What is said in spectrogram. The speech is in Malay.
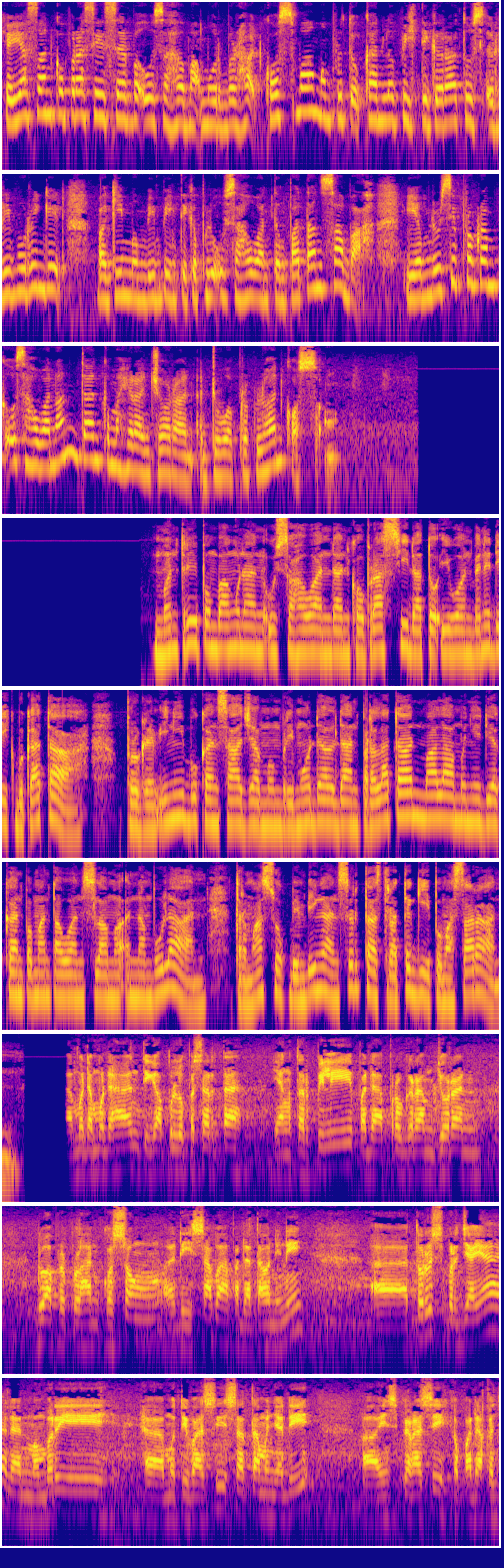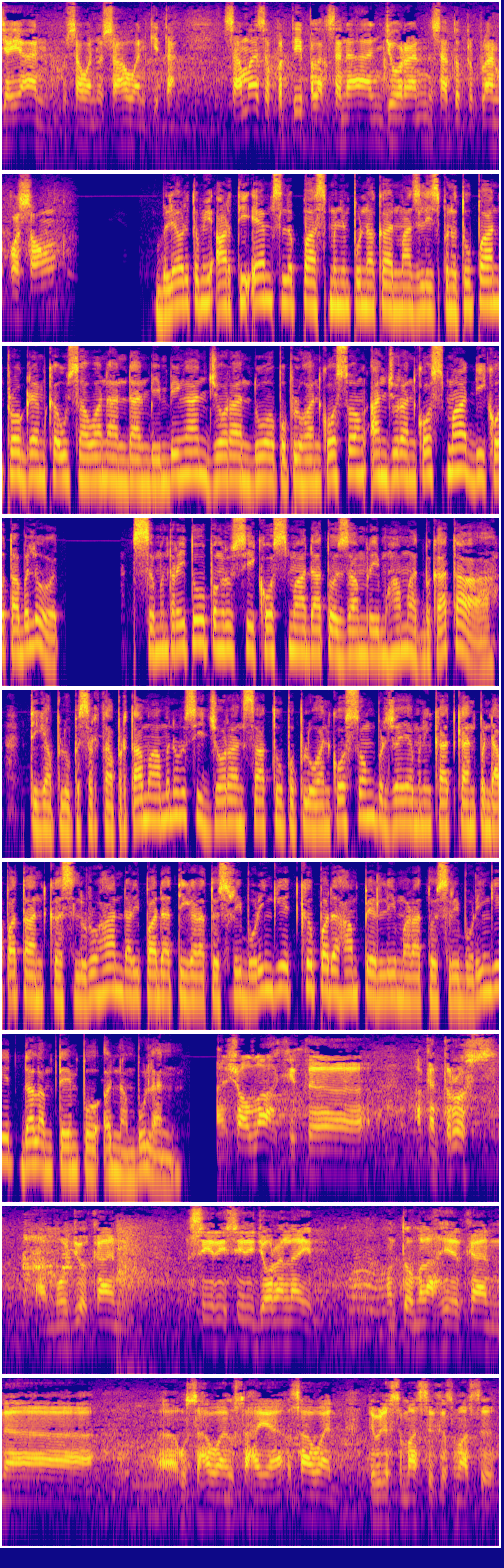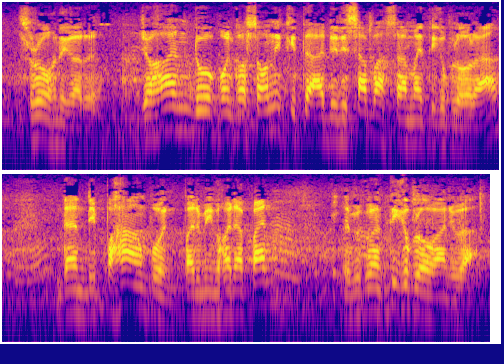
Yayasan Koperasi Serba Usaha Makmur Berhad Kosma memperuntukkan lebih RM300,000 bagi membimbing 30 usahawan tempatan Sabah. Ia menerusi program keusahawanan dan kemahiran joran 2.0. Menteri Pembangunan Usahawan dan Koperasi Datuk Iwan Benedik berkata, program ini bukan sahaja memberi modal dan peralatan malah menyediakan pemantauan selama enam bulan termasuk bimbingan serta strategi pemasaran. Mudah-mudahan 30 peserta yang terpilih pada program Joran 2.0 uh, di Sabah pada tahun ini uh, terus berjaya dan memberi motivasi serta menjadi uh, inspirasi kepada kejayaan usahawan-usahawan kita. Sama seperti pelaksanaan Joran 1.0 Beliau ditemui RTM selepas menyempurnakan majlis penutupan program keusahawanan dan bimbingan Joran 2.0 Anjuran Kosma di Kota Belut. Sementara itu, pengerusi Kosma Datuk Zamri Muhammad berkata, 30 peserta pertama menerusi joran 1.0 berjaya meningkatkan pendapatan keseluruhan daripada RM300,000 kepada hampir RM500,000 dalam tempoh 6 bulan. InsyaAllah kita akan terus uh, mewujudkan siri-siri joran lain untuk melahirkan uh, uh, usahawan-usahawan usahawan daripada semasa ke semasa seluruh negara. Johan 2.0 ni kita ada di Sabah selama 30 orang dan di Pahang pun pada minggu hadapan lebih kurang 30 orang juga.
